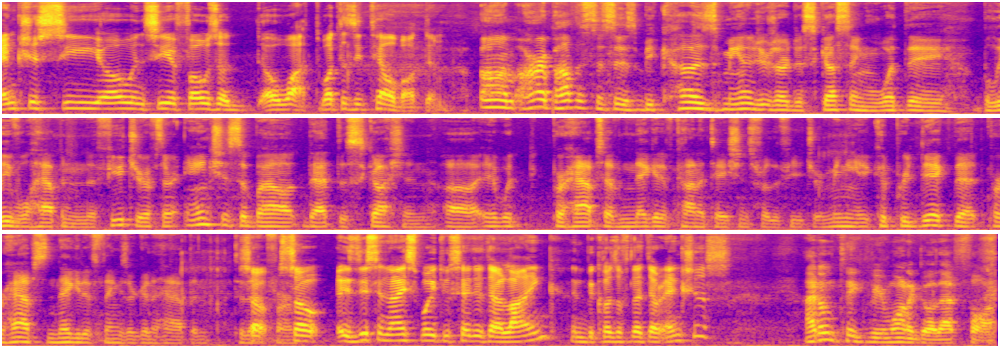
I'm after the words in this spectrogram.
anxious CEO and CFOs are, are what? What does it tell about them? Um, our hypothesis is because managers are discussing what they believe will happen in the future, if they're anxious about that discussion, uh, it would perhaps have negative connotations for the future, meaning it could predict that perhaps negative things are going to happen to So that firm. so is this a nice way to say that they're lying and because of that they're anxious? I don't think we want to go that far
